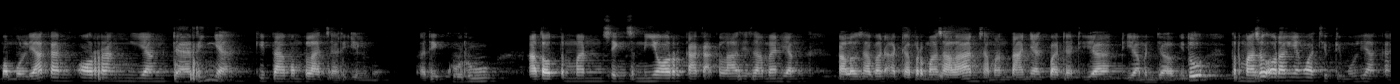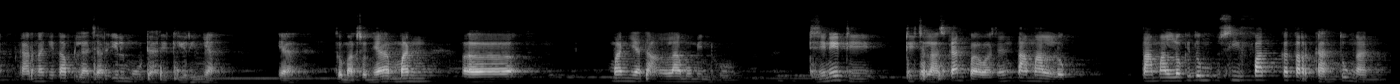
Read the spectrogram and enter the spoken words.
memuliakan orang yang darinya kita mempelajari ilmu. Berarti guru atau teman sing senior, kakak kelas zaman yang kalau zaman ada permasalahan, zaman tanya kepada dia, dia menjawab. Itu termasuk orang yang wajib dimuliakan karena kita belajar ilmu dari dirinya. Ya, itu maksudnya man uh, man yata'allamu minhu. Di sini di, dijelaskan bahwasanya tamalluk. Tamalluk itu sifat ketergantungan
